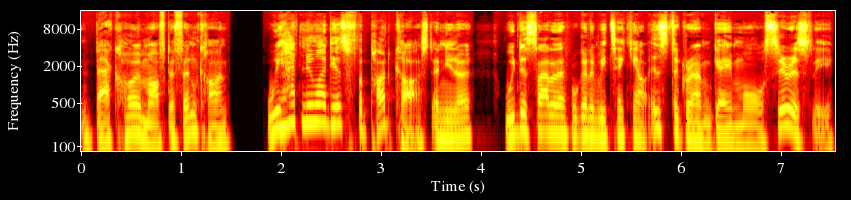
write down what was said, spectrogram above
back home after FinCon, we had new ideas for the podcast. And, you know, we decided that we're going to be taking our Instagram game more seriously.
